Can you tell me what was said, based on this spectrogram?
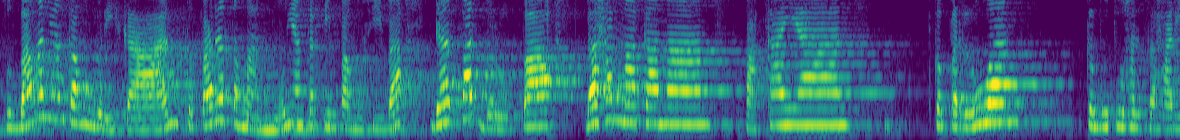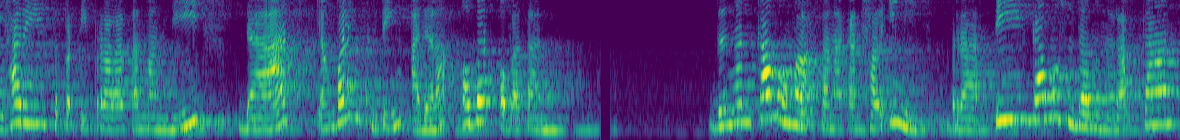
sumbangan yang kamu berikan kepada temanmu yang tertimpa musibah dapat berupa bahan makanan, pakaian, keperluan, kebutuhan sehari-hari seperti peralatan mandi, dan yang paling penting adalah obat-obatan. Dengan kamu melaksanakan hal ini, berarti kamu sudah menerapkan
